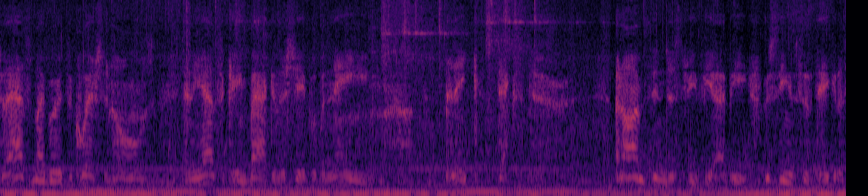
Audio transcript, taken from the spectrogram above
So I asked my bird the question, Holmes, and the answer came back in the shape of a name. Blake Dexter. An arms industry VIP who seems to have taken a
